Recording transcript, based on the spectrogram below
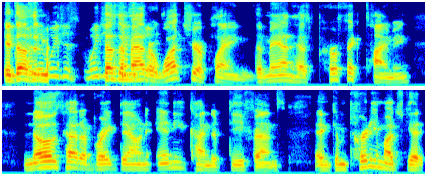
It doesn't. We just, we just doesn't matter what you're playing. The man has perfect timing knows how to break down any kind of defense and can pretty much get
